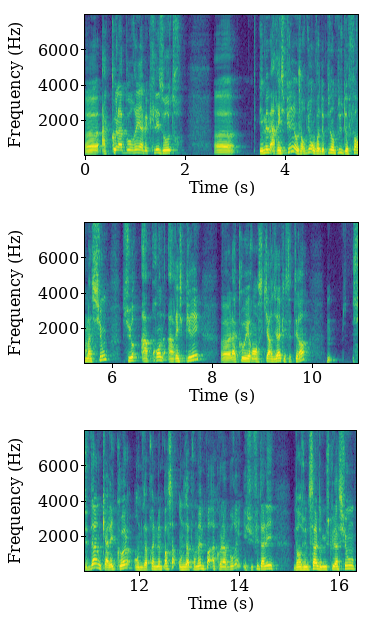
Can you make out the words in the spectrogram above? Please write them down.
euh, à collaborer avec les autres, euh, et même à respirer, aujourd'hui on voit de plus en plus de formations sur apprendre à respirer, euh, la cohérence cardiaque, etc. C'est dingue qu'à l'école, on nous apprenne même pas ça, on nous apprend même pas à collaborer. Il suffit d'aller dans une salle de musculation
